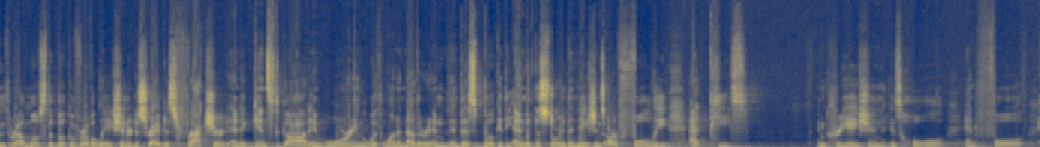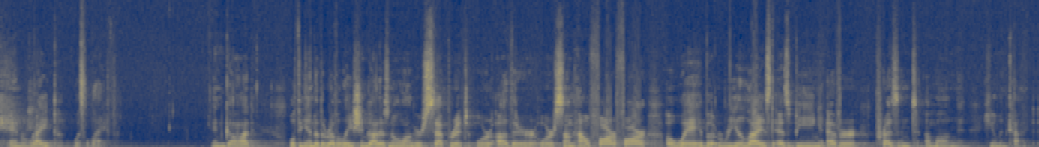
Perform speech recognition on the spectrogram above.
who throughout most of the book of Revelation are described as fractured and against God and warring with one another. In this book, at the end of the story, the nations are fully at peace. And creation is whole and full and ripe with life. And God, Well, at the end of the revelation, God is no longer separate or other or somehow far, far away, but realized as being ever present among humankind.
